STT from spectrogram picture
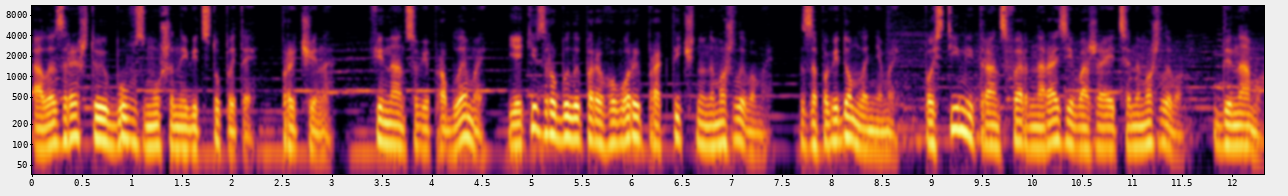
але зрештою був змушений відступити. Причина фінансові проблеми, які зробили переговори практично неможливими. За повідомленнями, постійний трансфер наразі вважається неможливим. Динамо,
